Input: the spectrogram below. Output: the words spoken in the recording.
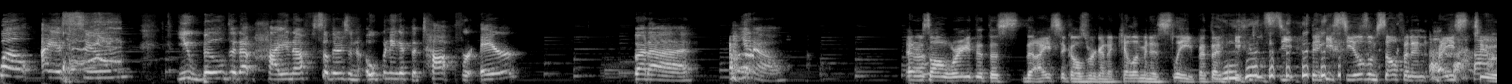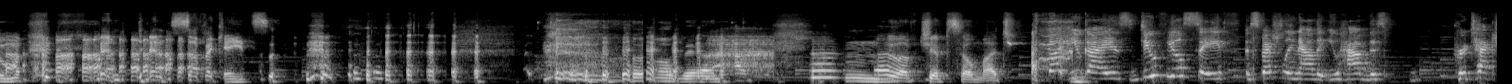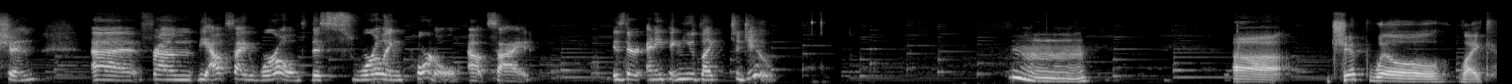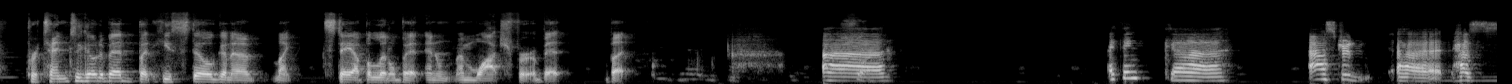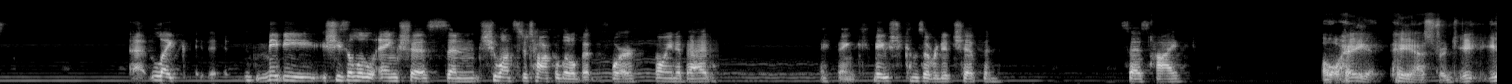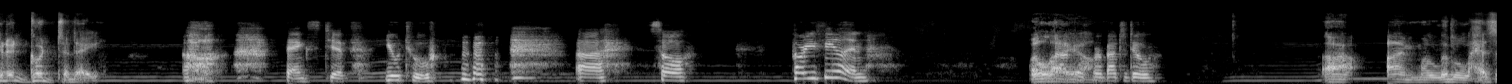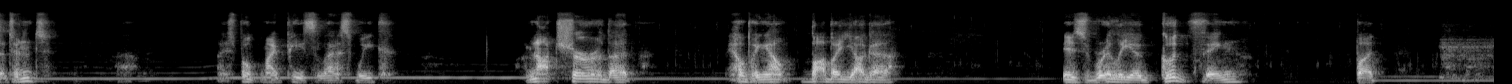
well, I assume you build it up high enough so there's an opening at the top for air. But uh, you know, I was all worried that this, the icicles were going to kill him in his sleep, but then he, se- then he seals himself in an ice tomb and, and suffocates. oh man, Hmm. I love Chip so much. But you guys do feel safe, especially now that you have this protection uh, from the outside world, this swirling portal outside. Is there anything you'd like to do? Hmm. Uh, Chip will like pretend to go to bed, but he's still gonna like stay up a little bit and, and watch for a bit. But Uh, I think uh, Astrid uh, has uh, like maybe she's a little anxious and she wants to talk a little bit before going to bed. I think maybe she comes over to Chip and says hi. Oh, hey, hey, Astrid, you, you did good today. Oh, thanks, Chip. You too. uh, so, how are you feeling Well, I, what we're uh, about to do? uh, I'm a little hesitant. Uh, I spoke my piece last week. I'm not sure that helping out Baba Yaga is really a good thing, but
